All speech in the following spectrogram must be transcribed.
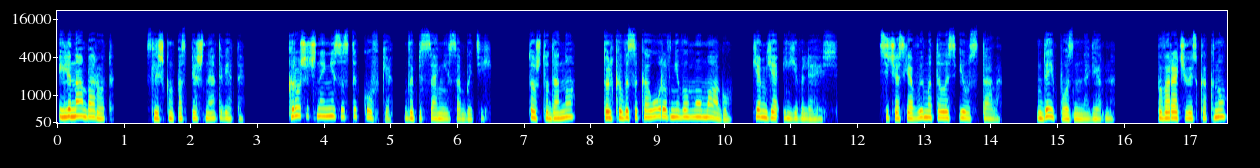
или наоборот, слишком поспешные ответы, крошечные несостыковки в описании событий. То, что дано только высокоуровневому магу, кем я и являюсь. Сейчас я вымоталась и устала. Да и поздно, наверное. Поворачиваюсь к окну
